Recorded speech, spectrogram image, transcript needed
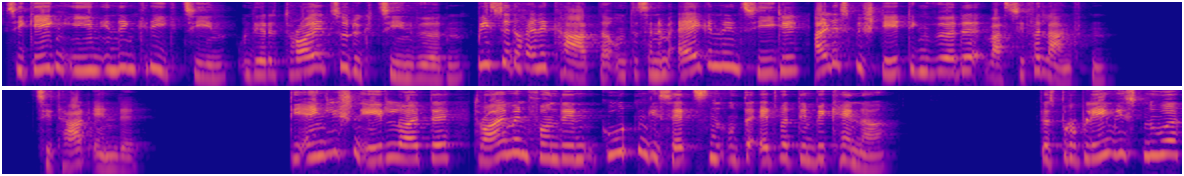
sie gegen ihn in den Krieg ziehen und ihre Treue zurückziehen würden, bis durch eine Charta unter seinem eigenen Siegel alles bestätigen würde, was sie verlangten. Zitat Ende. Die englischen Edelleute träumen von den guten Gesetzen unter Edward dem Bekenner, das Problem ist nur,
